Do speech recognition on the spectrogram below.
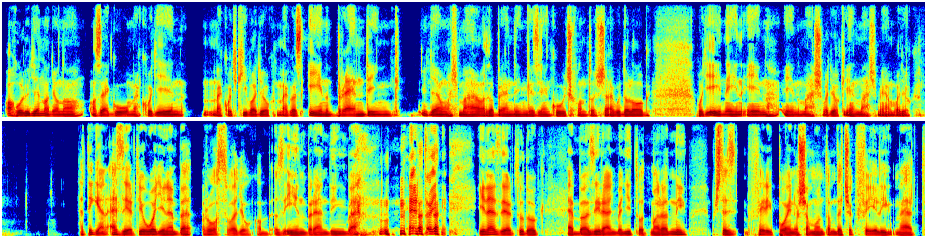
ahol ugye nagyon a, az ego, meg hogy én, meg hogy ki vagyok, meg az én branding, ugye most már az a branding, ez ilyen kulcsfontosságú dolog, hogy én, én, én, én más vagyok, én másmilyen vagyok. Hát igen, ezért jó, hogy én ebben rossz vagyok az én brandingben, mert hogy én ezért tudok ebbe az irányba nyitott maradni. Most ez félig poénosan mondtam, de csak félig, mert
